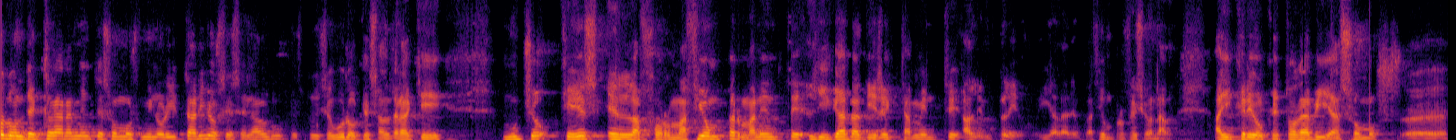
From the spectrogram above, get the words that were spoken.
Donde claramente somos minoritarios es en algo que estoy seguro que saldrá aquí mucho, que es en la formación permanente ligada directamente al empleo y a la educación profesional. Ahí creo que todavía somos eh,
